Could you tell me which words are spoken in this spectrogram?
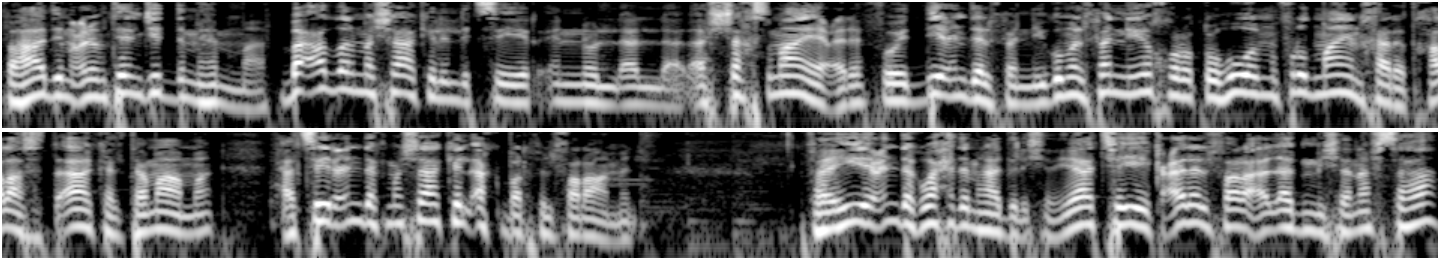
فهذه معلومتين جدا مهمة. بعض المشاكل اللي تصير إنه ال- ال- الشخص ما يعرف ويديه عند الفني يقوم الفني يخرط وهو المفروض ما ينخرط خلاص تآكل تماما. حتصير عندك مشاكل أكبر في الفرامل. فهي عندك واحدة من هذه الأشياء. يا تشيك على الفرع الأقمشة نفسها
